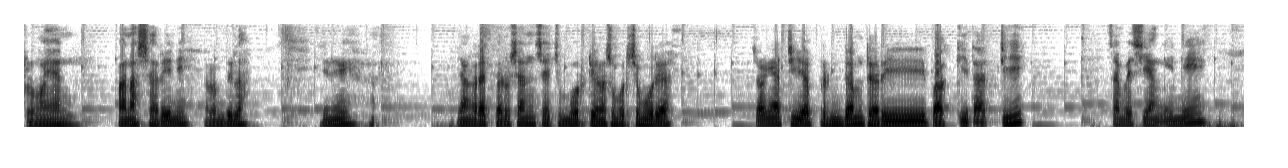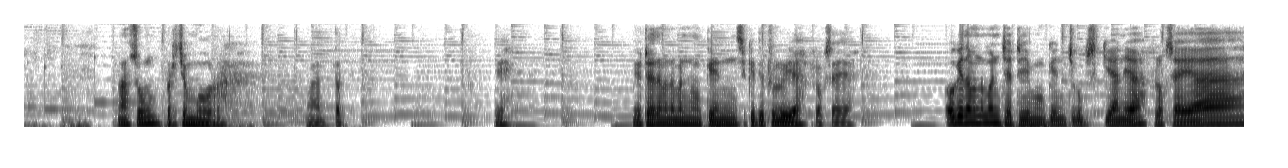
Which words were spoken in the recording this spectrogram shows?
lumayan. Panas hari ini Alhamdulillah. Ini yang red barusan saya jemur dia langsung berjemur ya. Soalnya dia berendam dari pagi tadi sampai siang ini langsung berjemur. Mantep. Oke. Yaudah teman-teman mungkin segitu dulu ya vlog saya. Oke teman-teman jadi mungkin cukup sekian ya vlog saya.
